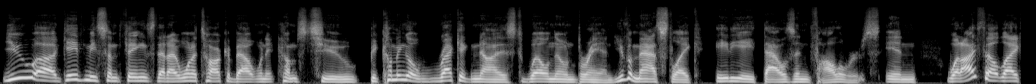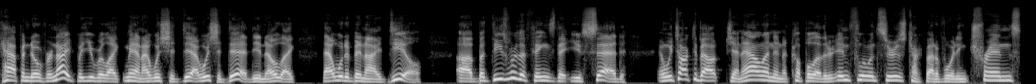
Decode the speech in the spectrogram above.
You uh, gave me some things that I want to talk about when it comes to becoming a recognized, well known brand. You've amassed like 88,000 followers in what I felt like happened overnight, but you were like, man, I wish it did. I wish it did. You know, like that would have been ideal. Uh, but these were the things that you said. And we talked about Jen Allen and a couple other influencers, talked about avoiding trends.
